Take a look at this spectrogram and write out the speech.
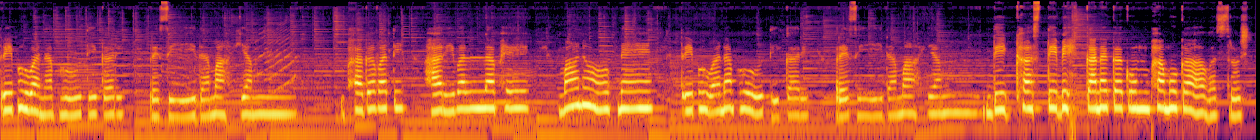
त्रिभुवनभूतिकरि प्रसीद मह्यम्। भगवति हरिवल्लभे मनोज्ञे त्रिभुवनभूतिकरि प्रसीद मह्यं दिग्हस्तिभिः कनककुम्भमुखावसृष्ट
